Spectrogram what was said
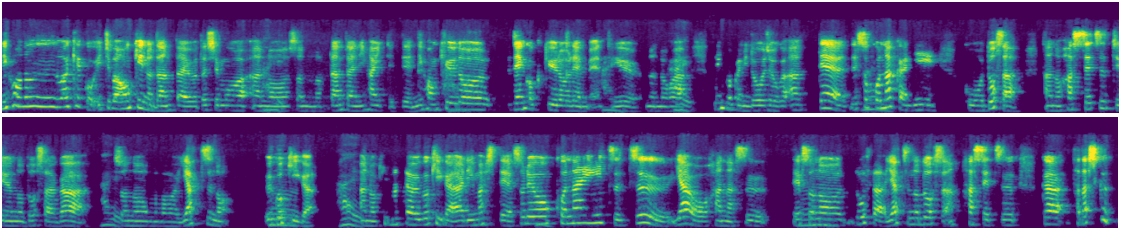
日本は結構一番大きいの団体私もあの、はい、その団体に入ってて日本弓道、はい、全国弓道連盟っていうのは、はい、全国に道場があってでそこ中にこう土佐あの発節っていうの土佐が、その8つの動きが、はい、あの決まった動きがありまして、それを行いつつ、矢を離す。で、その動作、8つの動作、発節が正しく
